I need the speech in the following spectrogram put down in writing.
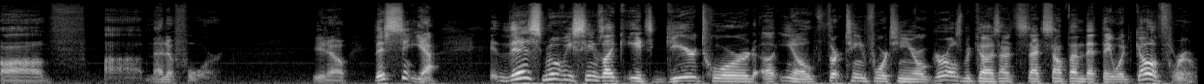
of uh, metaphor. You know, this yeah, this movie seems like it's geared toward uh, you know 13, 14 year old girls because that's that's something that they would go through.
